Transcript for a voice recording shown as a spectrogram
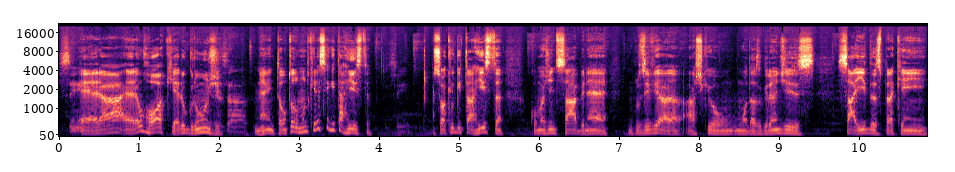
Sim. era era o rock, era o grunge, Exato. né? Então todo mundo queria ser guitarrista. Sim. Só que o guitarrista, como a gente sabe, né? Inclusive, a- acho que um- uma das grandes saídas para quem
